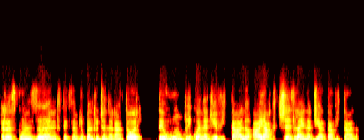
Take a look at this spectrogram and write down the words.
răspunzând, de exemplu, pentru generatori, te umpli cu energie vitală, ai acces la energia ta vitală.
